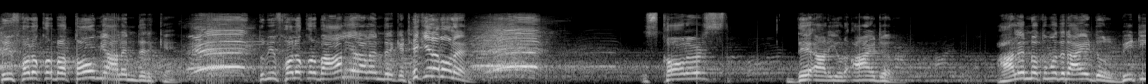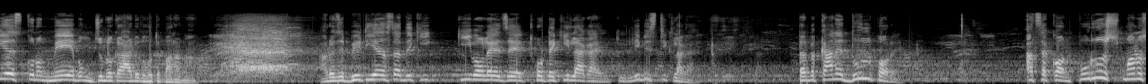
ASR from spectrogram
তুমি ফলো করবা কওমি আলেমদেরকে। তুমি ফলো করবা আলিয়ার আলেমদেরকে ঠিকই না বলেন? Scholars they are your idol আলেমরা তোমাদের আইডল বিটিএস কোনো মেয়ে এবং যুবকের আইডল হতে পারে না। আর ওই যে বিটিএসটা দেখি কি বলে যে ঠোঁটে কি লাগায়, কি লিপস্টিক লাগায়। তারপর কানে দুল পরে। আচ্ছা কন, পুরুষ মানুষ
